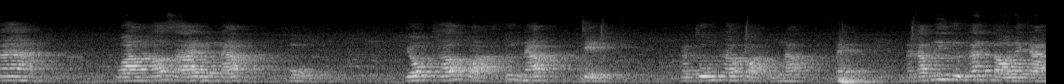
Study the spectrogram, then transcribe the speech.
ห้าวางเท้าซ้ายลงนับหกยกเท้าขวาขึ้นนับเจ็ดกระทุ้งเท้าขวาลงนับแปดนะครับนี่คือขั้นตอนในการ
